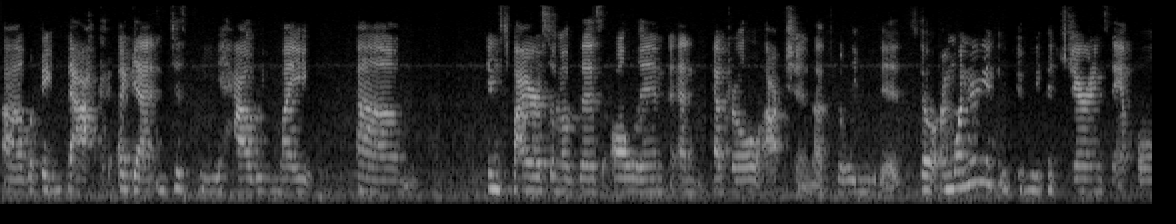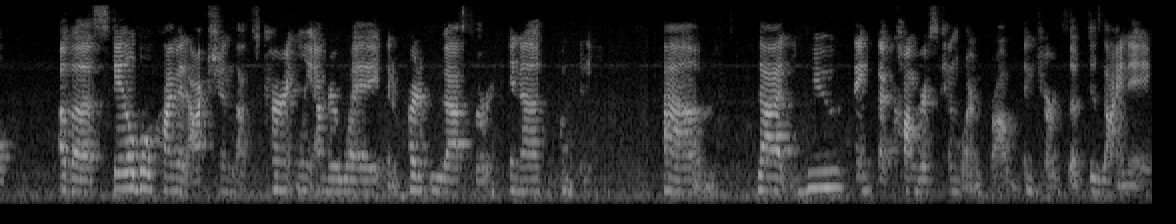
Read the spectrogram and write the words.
uh, looking back again to see how we might um, inspire some of this all-in and federal action that's really needed. So I'm wondering if each you could share an example of a scalable climate action that's currently underway in a part of the U.S. or in a company um, that you think that Congress can learn from in terms of designing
